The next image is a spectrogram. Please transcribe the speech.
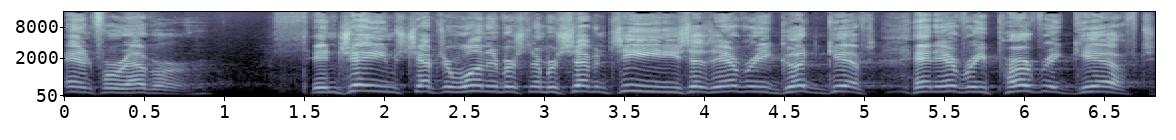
and forever in James chapter 1 and verse number 17, he says, Every good gift and every perfect gift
